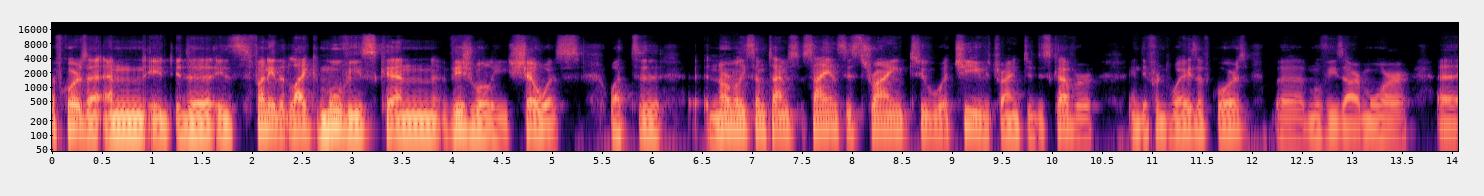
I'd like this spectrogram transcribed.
of course and it, it uh, it's funny that like movies can visually show us what uh, normally sometimes science is trying to achieve trying to discover in different ways of course uh, movies are more uh,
